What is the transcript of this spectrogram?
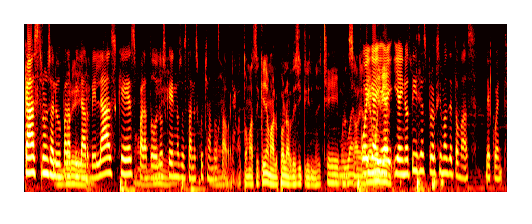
Castro, un saludo para. Pilar Velázquez, para todos los que nos están escuchando hasta ahora. A Tomás hay que llamarlo para hablar de ciclismo. Sí, muy bueno. Oiga, muy y hay, y hay noticias próximas de Tomás, le cuento.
